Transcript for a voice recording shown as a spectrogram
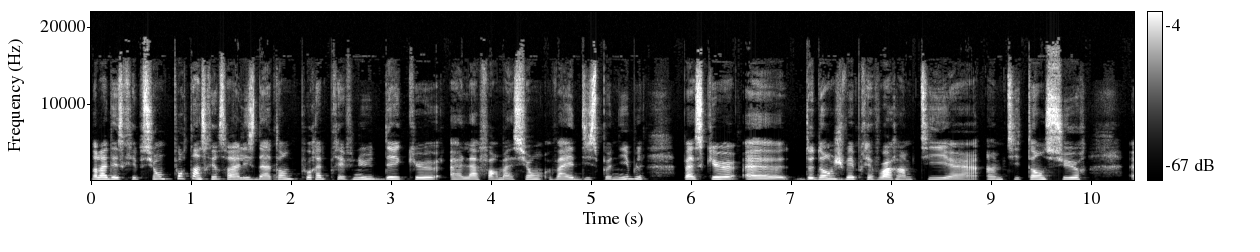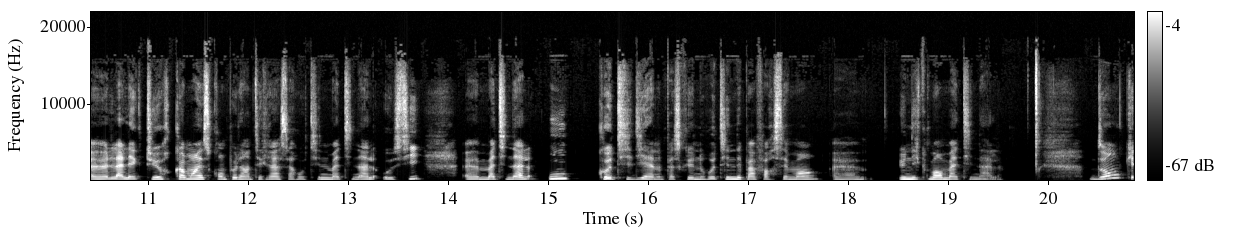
dans la description pour t'inscrire sur la liste d'attente pour être prévenu dès que la formation va être disponible parce que dedans, je vais prévoir un petit, un petit temps sur la lecture, comment est-ce qu'on peut l'intégrer à sa routine matinale aussi, matinale ou quotidienne, parce qu'une routine n'est pas forcément uniquement matinale. Donc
